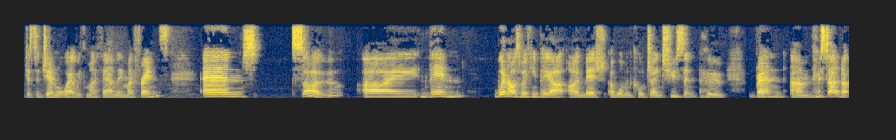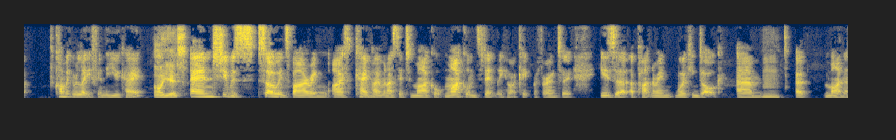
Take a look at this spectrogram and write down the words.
just a general way with my family and my friends. And so I then when I was working in PR, I met a woman called Jane Tewson who ran, um, who started up comic relief in the UK. Oh yes. And she was so inspiring. I came home and I said to Michael, Michael, incidentally, who I keep referring to, is a, a partner in Working Dog, um, Mm. a minor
